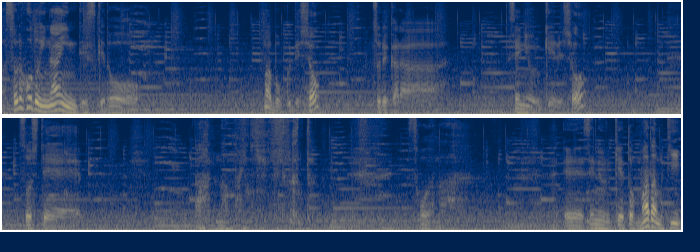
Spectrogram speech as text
あそれほどいないんですけどまあ僕でしょ？それからセニョール系でしょ？そしてあ名前聞いてなかった。そうだな、えー、セニョール系とマダム T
